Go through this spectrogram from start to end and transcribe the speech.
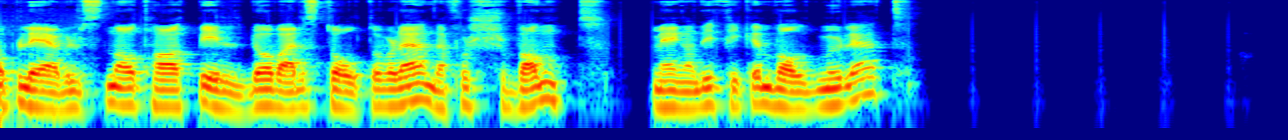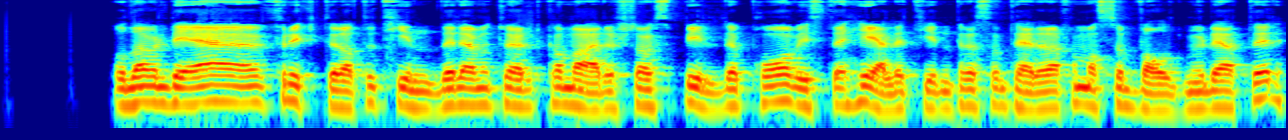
opplevelsen av å ta et bilde og være stolt over det, den forsvant med en gang de fikk en valgmulighet. Og det er vel det jeg frykter at Tinder eventuelt kan være et slags bilde på, hvis det hele tiden presenterer deg for masse valgmuligheter.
